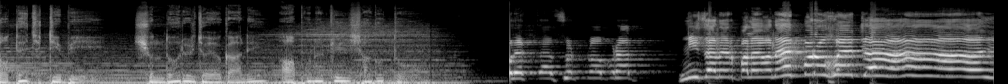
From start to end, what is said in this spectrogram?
সতেজ টিভি, সুন্দরের জয়গানে আপনাকে স্বাগত। একটা ছোট্ট অপরাধ মিজানের পালায় অনেক বড় হয়ে যায়।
